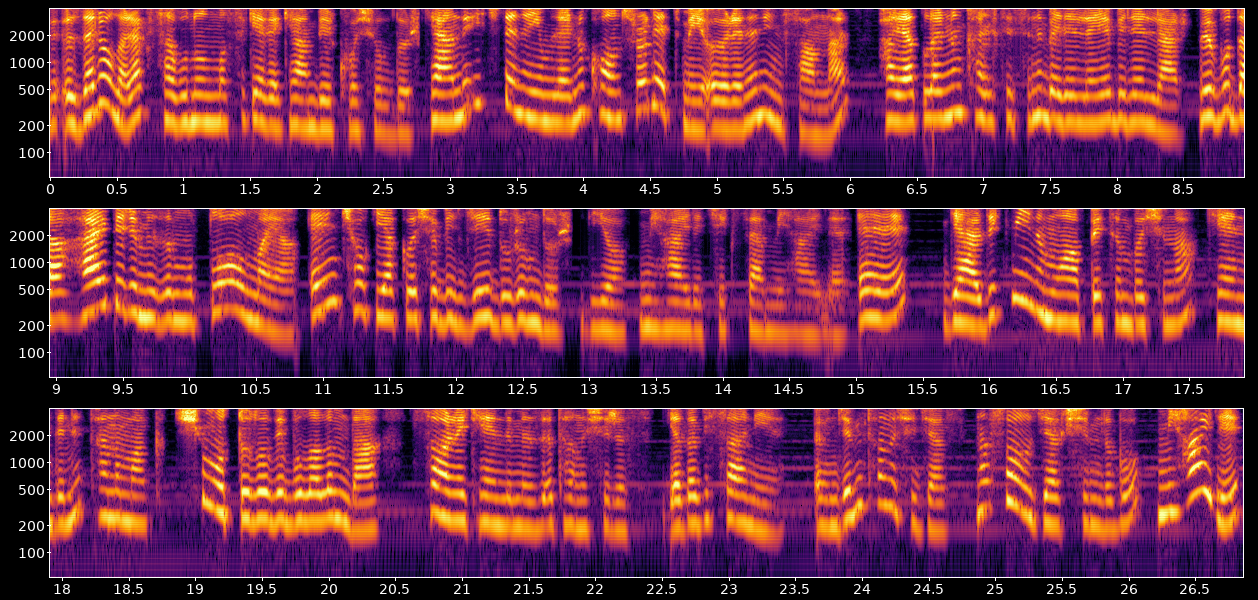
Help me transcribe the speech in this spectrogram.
ve özel olarak savunulması gereken bir koşuldur. Kendi iç deneyimlerini kontrol etmeyi öğrenen insanlar hayatlarının kalitesini belirleyebilirler ve bu da her birimizin mutlu olmaya en çok yaklaşabileceği durumdur diyor Mihaly Csikszentmihalyi. E Geldik mi yine muhabbetin başına? Kendini tanımak. Şu mutluluğu bir bulalım da sonra kendimizle tanışırız. Ya da bir saniye. Önce mi tanışacağız? Nasıl olacak şimdi bu? Mihaly,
